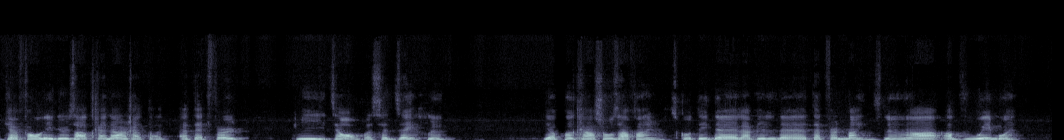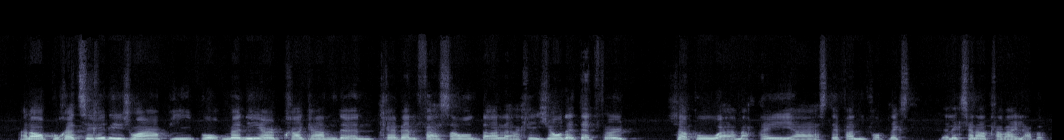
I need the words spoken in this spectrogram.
que font les deux entraîneurs à, Tedford. Puis, on va se dire, là, il n'y a pas grand-chose à faire du côté de la ville de Tedford Mines, là, entre vous et moi. Alors, pour attirer des joueurs, puis pour mener un programme d'une très belle façon dans la région de Tedford, chapeau à Martin et à Stéphane, ils font de l'excellent travail là-bas.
